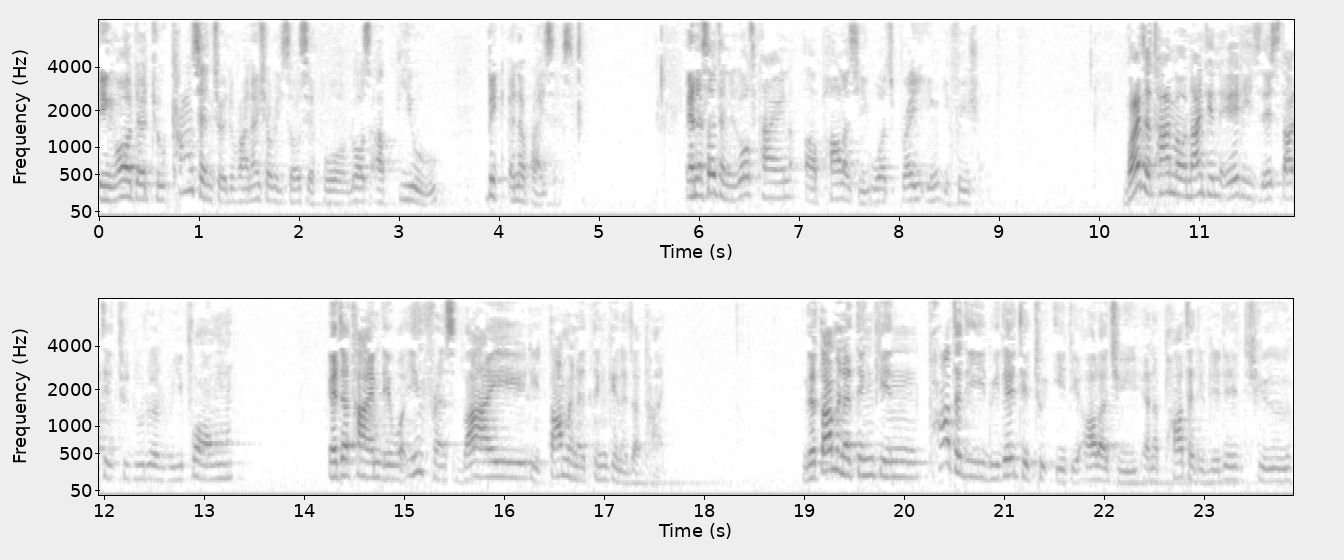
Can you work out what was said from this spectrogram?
in order to concentrate the financial resources for those a few big enterprises. And certainly those kind of policy was very inefficient. By the time of 1980s, they started to do the reform. At that time, they were influenced by the dominant thinking at that time. The dominant thinking partly related to ideology and partly related to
